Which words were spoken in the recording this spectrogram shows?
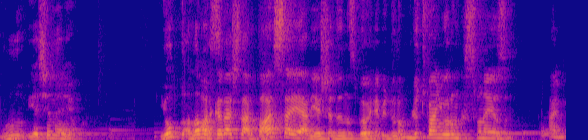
Bunu yaşamayan yok. Yok alamazsın. Arkadaşlar varsa eğer yaşadığınız böyle bir durum lütfen yorum kısmına yazın. Hani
